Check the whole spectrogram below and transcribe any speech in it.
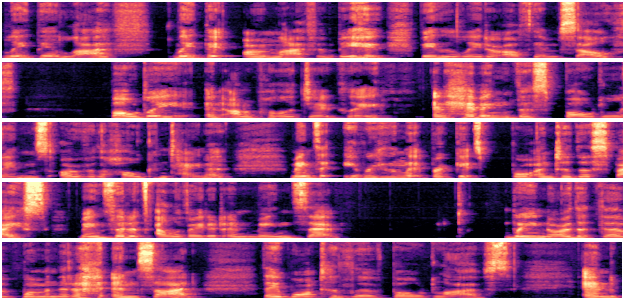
lead their life lead their own life and be be the leader of themselves boldly and unapologetically. And having this bold lens over the whole container means that everything that gets brought into this space means that it's elevated and means that we know that the women that are inside they want to live bold lives. And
